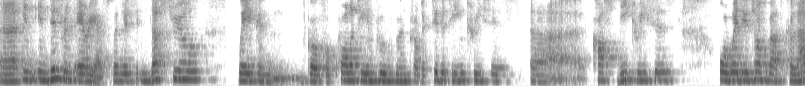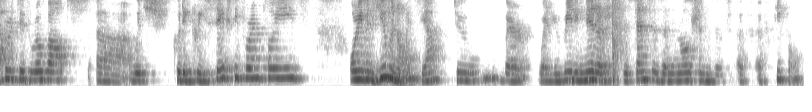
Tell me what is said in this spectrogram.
uh, in in different areas, whether it's industrial, where you can go for quality improvement, productivity increases, uh, cost decreases, or whether you talk about collaborative robots, uh, which could increase safety for employees, or even humanoids, yeah, to where where you really mirror the senses and emotions of, of, of people.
